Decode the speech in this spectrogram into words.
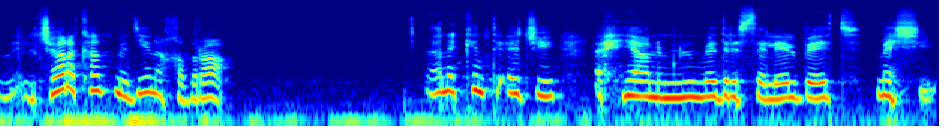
الجارة كانت مدينة خضراء. أنا كنت أجي أحيانا من المدرسة للبيت مشي.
